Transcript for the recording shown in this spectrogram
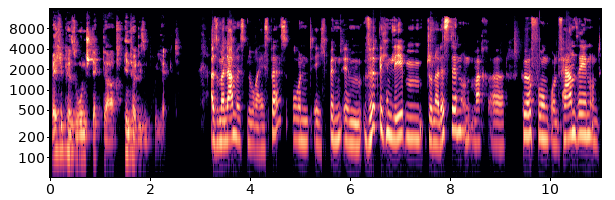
welche Person steckt da hinter diesem Projekt. Also mein Name ist Nora Hespers und ich bin im wirklichen Leben Journalistin und mache äh, Hörfunk und Fernsehen und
